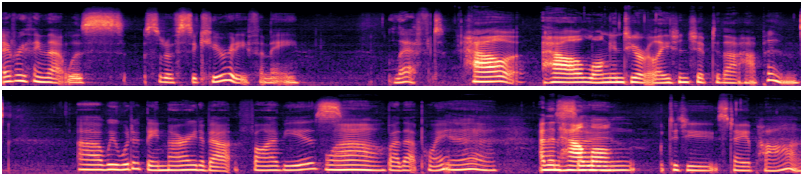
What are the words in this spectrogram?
everything that was sort of security for me left. How how long into your relationship did that happen? Uh, we would have been married about five years. Wow. By that point, Yeah. And then how So- long did you stay apart?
